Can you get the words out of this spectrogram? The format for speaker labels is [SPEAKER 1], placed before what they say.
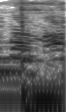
[SPEAKER 1] kanan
